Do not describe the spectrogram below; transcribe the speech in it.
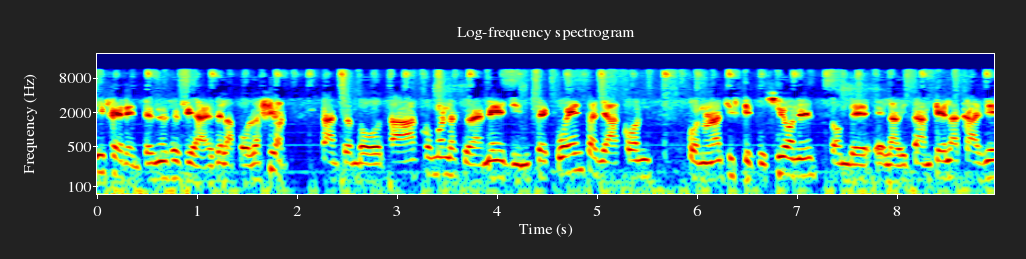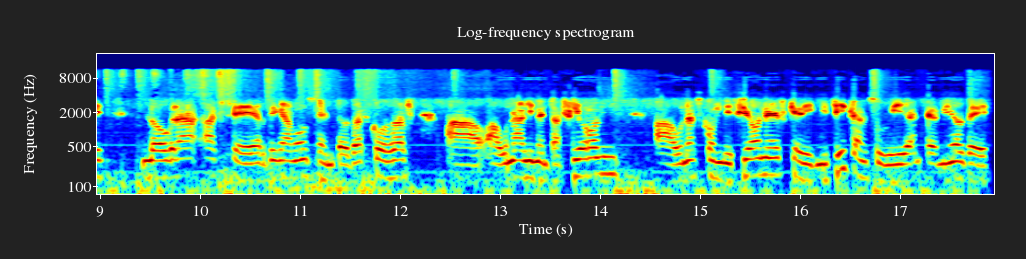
diferentes necesidades de la población tanto en Bogotá como en la ciudad de Medellín, se cuenta ya con, con unas instituciones donde el habitante de la calle logra acceder, digamos, entre otras cosas, a, una alimentación, a unas condiciones que dignifican su vida en términos de,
